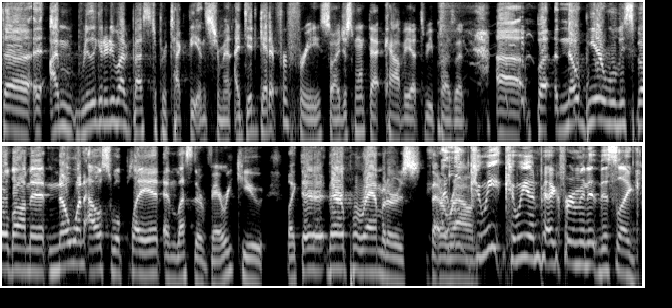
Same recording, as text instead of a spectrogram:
the I'm really gonna do my best to protect the instrument. I did get it for free, so I just want that caveat to be present. Uh, but no beer will be spilled on it. No one else will play it unless they're very cute. Like there there are parameters that are around. Can we can we unpack for a minute this like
